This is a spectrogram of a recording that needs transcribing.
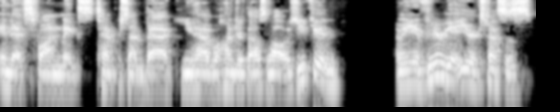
index fund makes ten percent back, you have a hundred thousand dollars. You could, I mean, if you get your expenses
